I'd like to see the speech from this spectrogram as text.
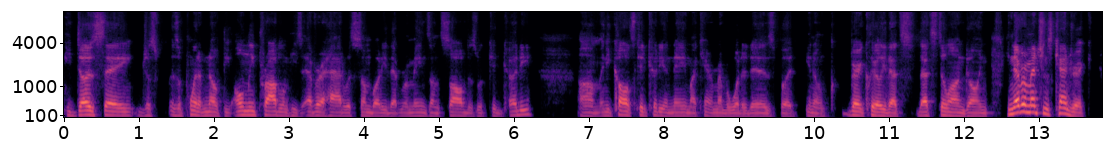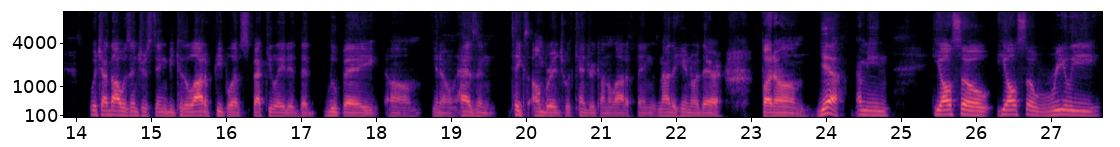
He does say, just as a point of note, the only problem he's ever had with somebody that remains unsolved is with Kid Cudi. Um, and he calls Kid Cudi a name. I can't remember what it is, but you know, very clearly that's that's still ongoing. He never mentions Kendrick, which I thought was interesting because a lot of people have speculated that Lupe, um, you know, hasn't takes umbrage with Kendrick on a lot of things. Neither here nor there, but um, yeah, I mean, he also he also really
